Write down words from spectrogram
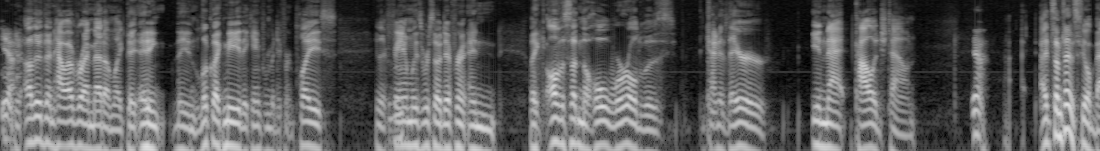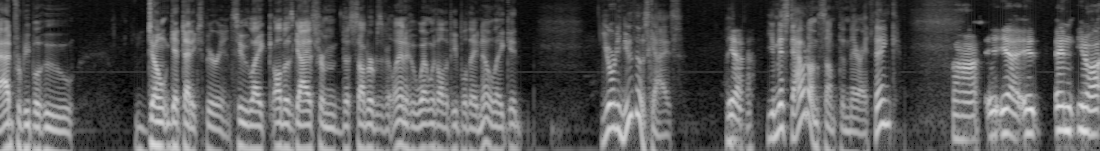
Yeah. You know, other than however I met them, like they, they didn't they didn't look like me. They came from a different place. Their mm-hmm. families were so different, and like all of a sudden the whole world was kind of there in that college town. Yeah. I'd sometimes feel bad for people who don't get that experience. Who like all those guys from the suburbs of Atlanta who went with all the people they know. Like it, you already knew those guys. Yeah. you missed out on something there i think. Uh yeah it and you know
